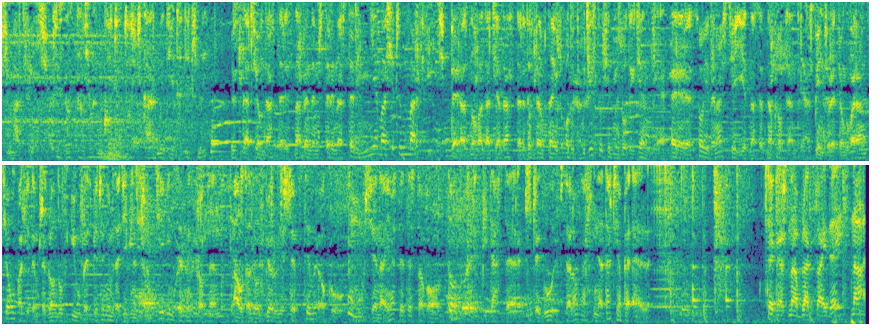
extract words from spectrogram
zaczyna się martwić. Czy zostawiłem kotu dość karmy dietetycznej? Z Dacia Duster z napędem 4x4 nie ma się czym martwić. Teraz nowa Dacia Duster dostępna już od 27 zł dziennie. RRSO 11,1%. Z 5-letnią gwarancją, pakietem przeglądów i ubezpieczeniem za 99,7%. Auto do odbioru jeszcze w tym roku. Umów się na jazdę testową. Don't worry, Duster. Szczegóły w salonach i na dacia.pl. Czekasz na Black Friday? Na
